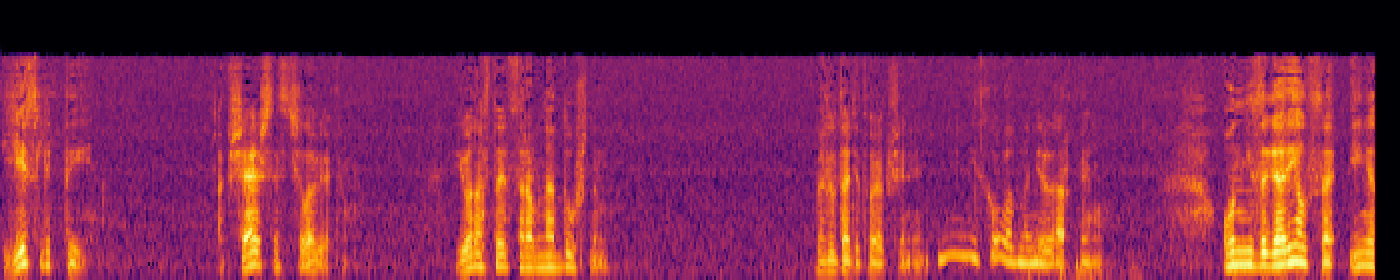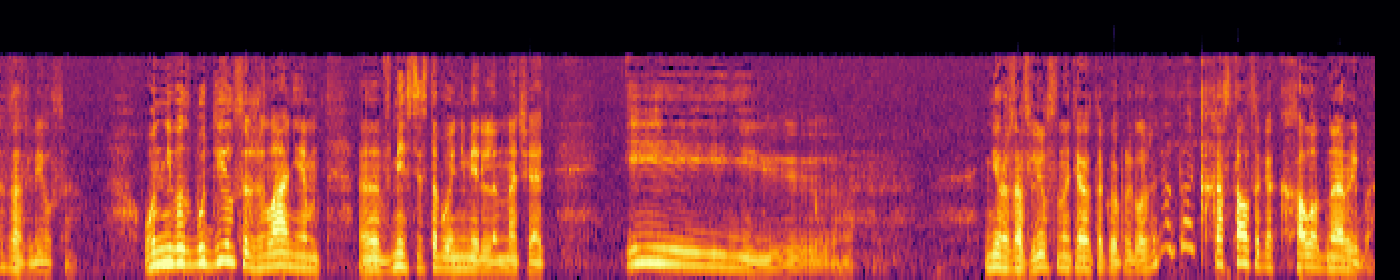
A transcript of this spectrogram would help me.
Если ты общаешься с человеком, и он остается равнодушным в результате твоего общения. Ни холодно, ни жарко ему. Он не загорелся и не разозлился. Он не возбудился желанием э, вместе с тобой немедленно начать. И не разозлился на тебя за такое предложение, а так остался как холодная рыба.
